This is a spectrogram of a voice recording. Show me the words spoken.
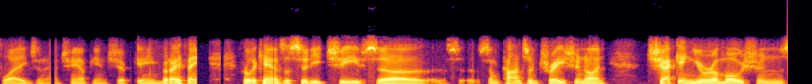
flags in a championship game. But I think for the Kansas City Chiefs, uh, some concentration on checking your emotions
